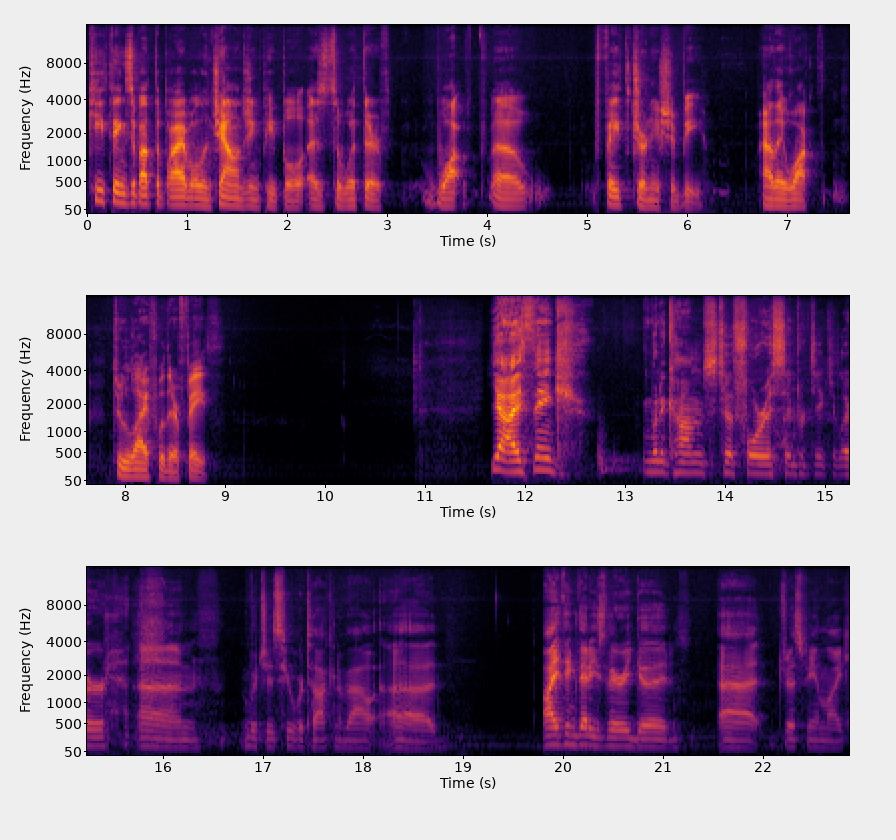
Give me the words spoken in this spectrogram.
key things about the Bible and challenging people as to what their walk uh, faith journey should be, how they walk through life with their faith. Yeah, I think when it comes to Forrest in particular, um, which is who we're talking about, uh, I think that he's very good just being like,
